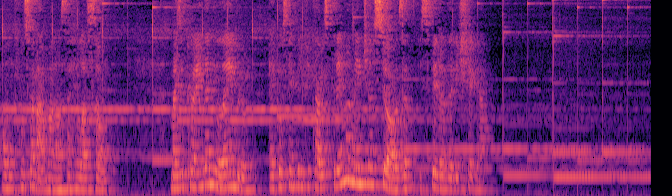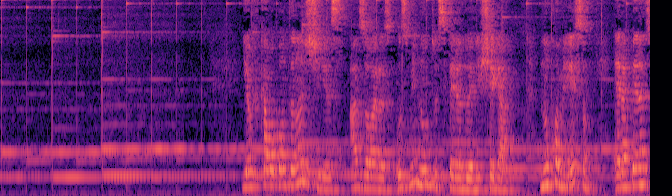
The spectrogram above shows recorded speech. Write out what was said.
como funcionava a nossa relação. Mas o que eu ainda me lembro é que eu sempre ficava extremamente ansiosa esperando ele chegar. E eu ficava contando os dias, as horas, os minutos esperando ele chegar. No começo, era apenas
